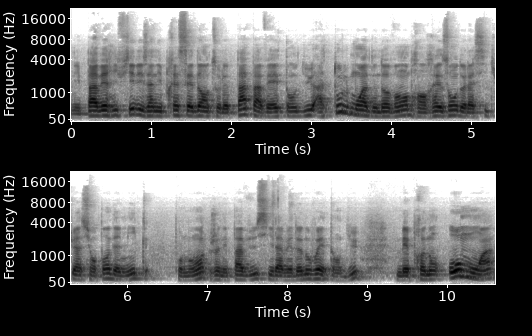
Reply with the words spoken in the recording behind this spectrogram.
Je n'ai pas vérifié les années précédentes. Le pape avait étendu à tout le mois de novembre en raison de la situation pandémique. Pour le moment, je n'ai pas vu s'il avait de nouveau étendu, mais prenons au moins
